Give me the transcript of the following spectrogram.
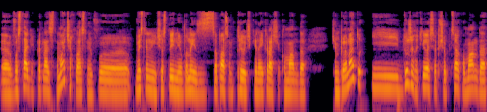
в останніх 15 матчах, власне, в е, весняній частині вони з запасом 3 очки найкраща команда чемпіонату. І дуже хотілося б, щоб ця команда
